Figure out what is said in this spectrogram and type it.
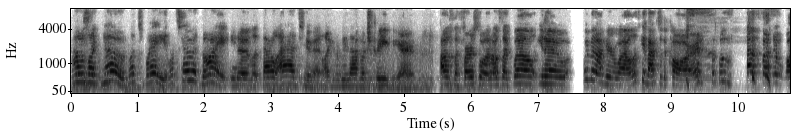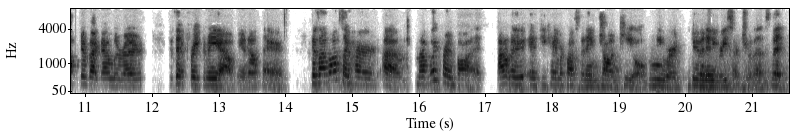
I was like, no, let's wait. Let's go at night. You know, that'll add to it. Like it'll be that much creepier. I was the first one. I was like, well, you know, we've been out here a while. Let's get back to the car. I started walking back down the road because it freaked me out being out there. Because I've also heard um, my boyfriend bought. I don't know if you came across the name John Keel when you were doing any research for this, but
